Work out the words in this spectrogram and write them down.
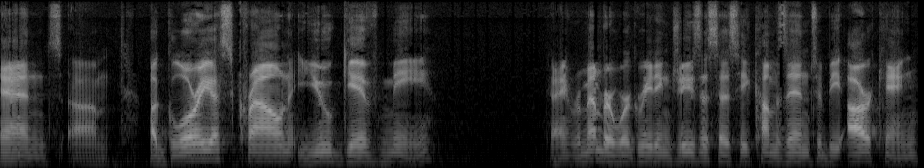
And um, a glorious crown you give me. Okay, remember we're greeting Jesus as he comes in to be our king,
